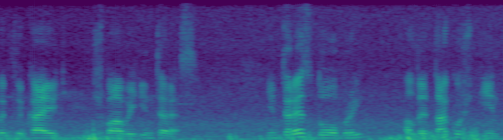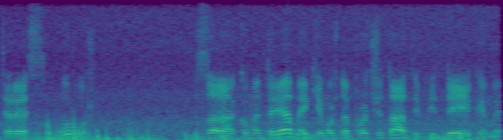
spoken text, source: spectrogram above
викликають жвавий інтерес. Інтерес добрий, але також і інтерес ворожий. За коментарями, які можна прочитати під деякими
